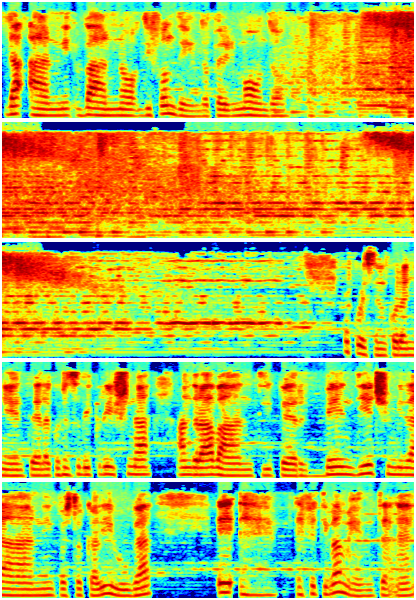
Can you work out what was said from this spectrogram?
da anni vanno diffondendo per il mondo. E questo è ancora niente, la coscienza di Krishna andrà avanti per ben 10.000 anni in questo Kali Yuga e eh, effettivamente eh,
